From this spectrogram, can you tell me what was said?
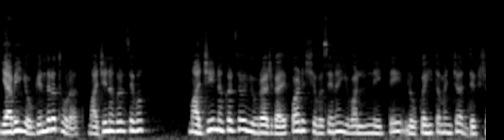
यावेळी योगेंद्र थोरात माजी नगरसेवक माजी नगरसेवक युवराज गायकवाड शिवसेना युवा नेते लोकहित मंच अध्यक्ष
